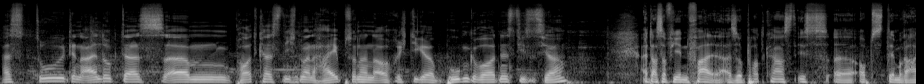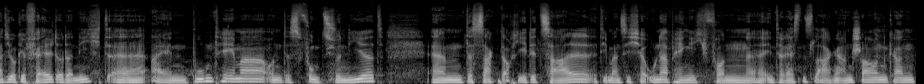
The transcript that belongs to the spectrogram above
Hast du den Eindruck, dass ähm, Podcast nicht nur ein Hype, sondern auch richtiger Boom geworden ist dieses Jahr? Äh, das auf jeden Fall. Also Podcast ist, äh, ob es dem Radio gefällt oder nicht, äh, ein Boomthema und es funktioniert. Ähm, das sagt auch jede Zahl, die man sich ja unabhängig von äh, Interessenslagen anschauen kann.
